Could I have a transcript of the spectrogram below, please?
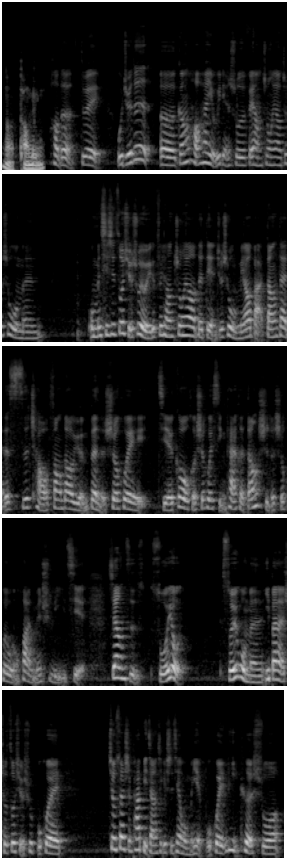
那唐玲，好的，对我觉得呃，刚刚好汉有一点说的非常重要，就是我们。我们其实做学术有一个非常重要的点，就是我们要把当代的思潮放到原本的社会结构和社会形态和当时的社会文化里面去理解。这样子，所有，所以我们一般来说做学术不会，就算是 Papi 酱这个事件，我们也不会立刻说，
